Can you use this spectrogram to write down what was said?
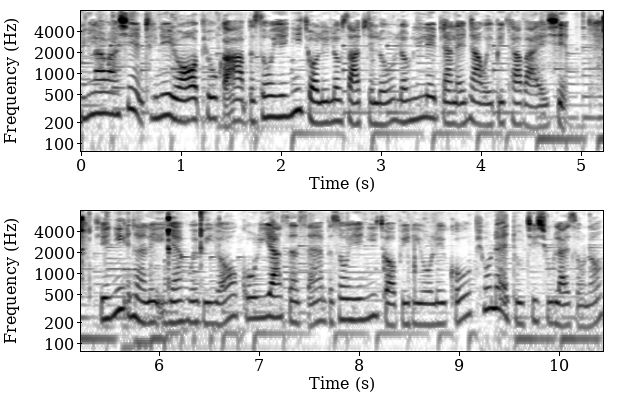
မင်္ဂလာပါရှင်ဒီနေ့တော့ဖြိုးကပစုံရင်ကြီးကြော်လေးလှုပ်စားဖြစ်လို့လုံလေးလေးပြန်လဲမျှဝေပေးထားပါရဲ့ရှင်ရင်ကြီးအနံလေးအရန်ဝေးပြီးတော့ကိုရီးယားဆန်ဆန်ပစုံရင်ကြီးကြော်ဗီဒီယိုလေးကိုဖြိုးနဲ့အတူကြည့်ရှုလိုက်ဆုံးနော်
